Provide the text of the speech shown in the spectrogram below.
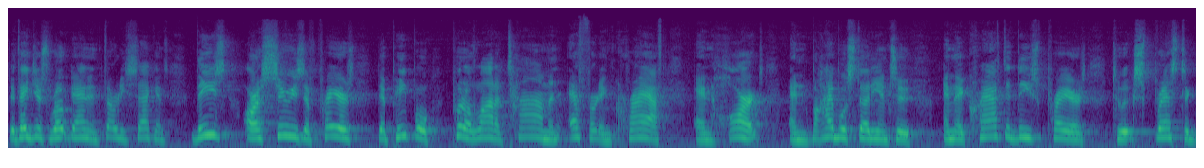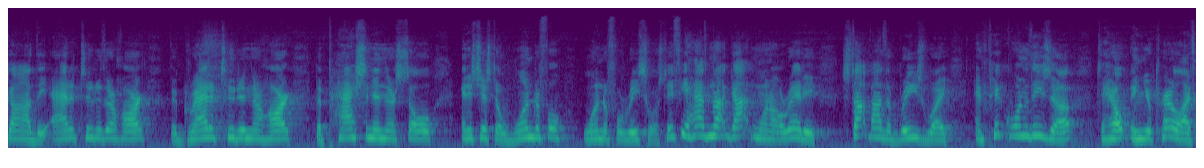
that they just wrote down in 30 seconds. These are a series of prayers that people put a lot of time and effort and craft and heart and Bible study into. And they crafted these prayers to express to God the attitude of their heart, the gratitude in their heart, the passion in their soul. And it's just a wonderful, wonderful resource. If you have not gotten one already, stop by the Breezeway and pick one of these up to help in your prayer life.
